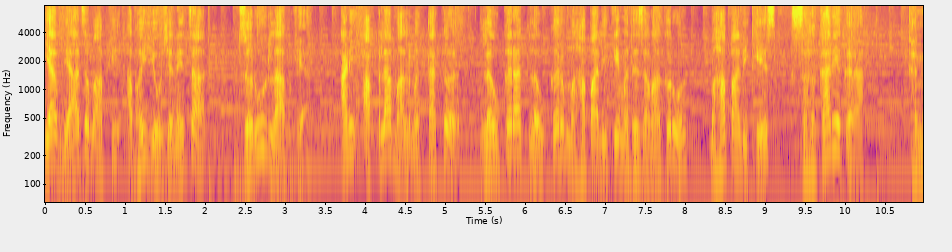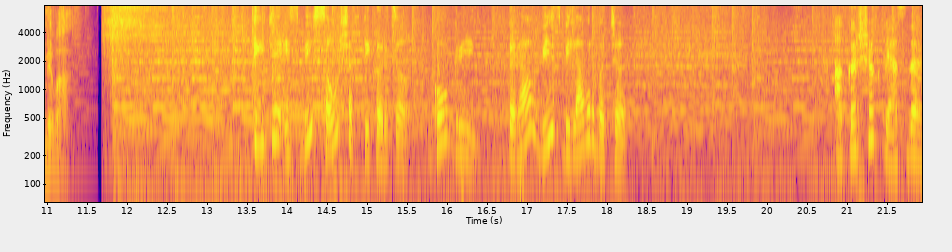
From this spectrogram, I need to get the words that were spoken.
या व्याज माफी अभय योजनेचा जरूर लाभ घ्या आणि आपला मालमत्ता कर लवकरात लवकर महापालिकेमध्ये जमा करून महापालिकेस सहकार्य करा. धन्यवाद. टीजेएसबी सौर शक्ती कर्ज गो ग्रीन करा वीज बिलावर बचत. आकर्षक व्याजदर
